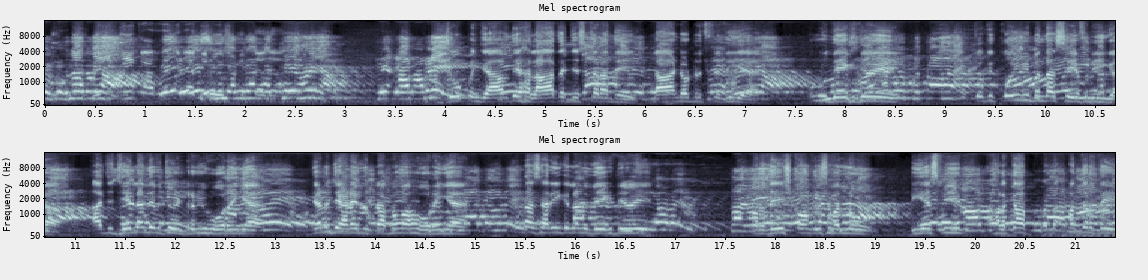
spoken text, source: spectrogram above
ਭੁਗਤਣਾ ਪਿਆ। ਇਸ ਲਈ ਆਪਾਂ ਇਕੱਠੇ ਹੋਏ ਆ ਕਿ ਆਪਣੇ ਜੋ ਪੰਜਾਬ ਦੇ ਹਾਲਾਤ ਜਿਸ ਤਰ੍ਹਾਂ ਦੇ ਲਾ ਐਂਡ ਆਰਡਰ ਸਥਿਤੀ ਹੈ ਉਹਨੂੰ ਦੇਖਦੇ ਹੋਏ ਕਿਉਂਕਿ ਕੋਈ ਵੀ ਬੰਦਾ ਸੇਫ ਨਹੀਂਗਾ। ਅੱਜ ਜੇਲ੍ਹਾਂ ਦੇ ਵਿੱਚੋਂ ਇੰਟਰਵਿਊ ਹੋ ਰਹੀਆਂ ਦਿਨ ਦਿਹਾੜੇ ਲੁੱਟਾਂ ਖੋਹਾਂ ਹੋ ਰਹੀਆਂ ਉਹਨਾਂ ਸਾਰੀਆਂ ਗੱਲਾਂ ਨੂੰ ਦੇਖਦੇ ਹੋਏ ਪ੍ਰਦੇਸ਼ ਕਾਂਗਰਸ ਵੱਲੋਂ ਡੀਐਸਪੀ ਹਲਕਾ ਪੱਧਰ ਤੇ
